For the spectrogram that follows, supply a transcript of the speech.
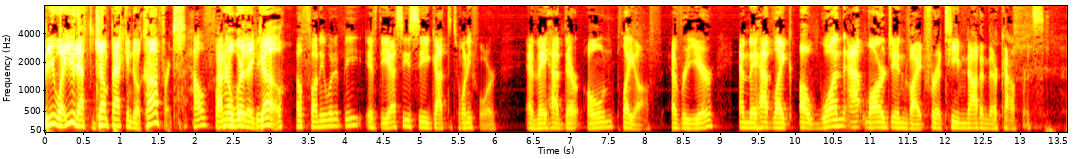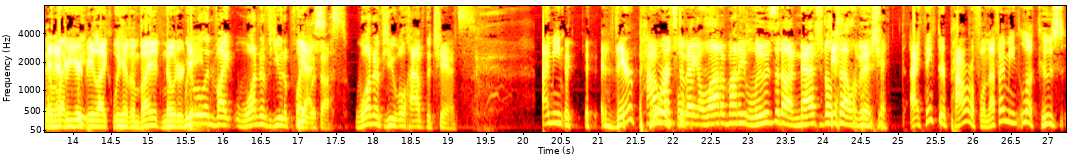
BYU'd have to jump back into a conference. How I don't know where they'd be- go. How funny would it be if the SEC got to 24 and they had their own playoff every year and they had like a one at large invite for a team not in their conference? They And every like, year it'd be like, we have invited Notre we Dame. We will invite one of you to play Yes. with us. One of you will have the chance. I mean, they're Who wants powerful. to make a lot of money, lose it on national television? I think they're powerful enough. I mean, look, who's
